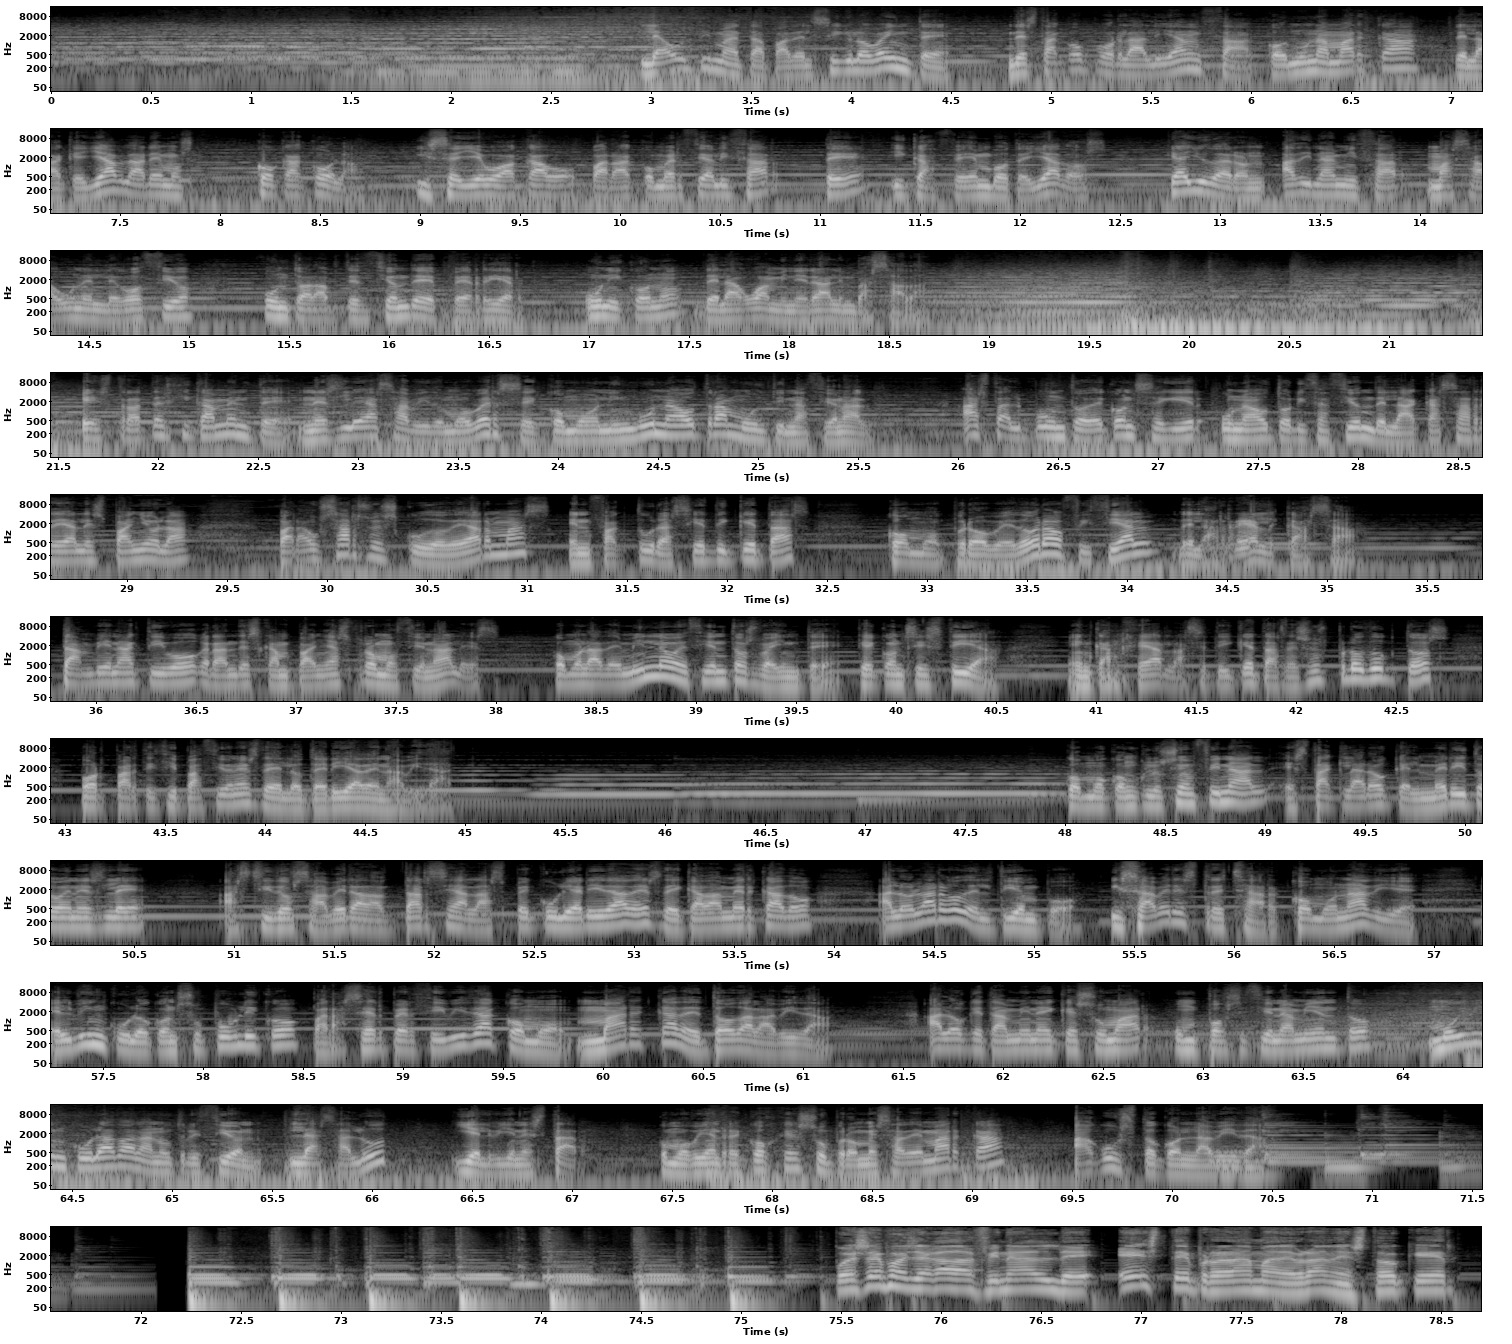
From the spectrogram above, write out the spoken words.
La última etapa del siglo XX destacó por la alianza con una marca de la que ya hablaremos, Coca-Cola, y se llevó a cabo para comercializar té y café embotellados, que ayudaron a dinamizar más aún el negocio junto a la obtención de Perrier, un icono del agua mineral envasada. Estratégicamente, Nestlé ha sabido moverse como ninguna otra multinacional, hasta el punto de conseguir una autorización de la Casa Real Española para usar su escudo de armas en facturas y etiquetas como proveedora oficial de la Real Casa. También activó grandes campañas promocionales, como la de 1920, que consistía en canjear las etiquetas de sus productos por participaciones de Lotería de Navidad. Como conclusión final, está claro que el mérito en Nestlé ha sido saber adaptarse a las peculiaridades de cada mercado a lo largo del tiempo y saber estrechar como nadie el vínculo con su público para ser percibida como marca de toda la vida, a lo que también hay que sumar un posicionamiento muy vinculado a la nutrición, la salud y el bienestar, como bien recoge su promesa de marca, a gusto con la vida. Pues hemos llegado al final de este programa de Brand Stoker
